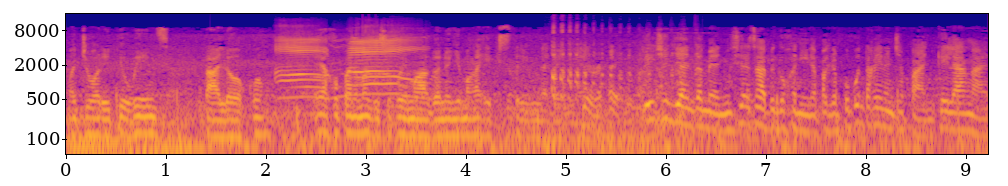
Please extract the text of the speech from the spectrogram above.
Majority wins, talo ko. Eh ako pa naman gusto ko yung mga ganun, yung mga extreme na ganyan. Right. Ladies and gentlemen, yung sinasabi ko kanina, pag pupunta kayo ng Japan, kailangan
